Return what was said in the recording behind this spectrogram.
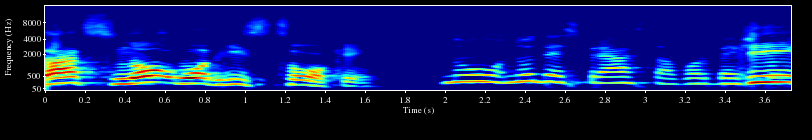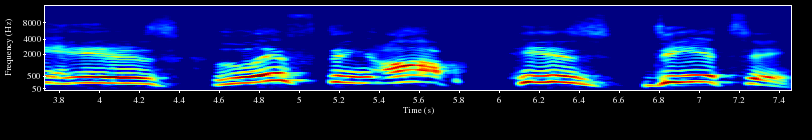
That's not what he's talking. Nu, nu despre asta vorbește He el, is lifting up his deity.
